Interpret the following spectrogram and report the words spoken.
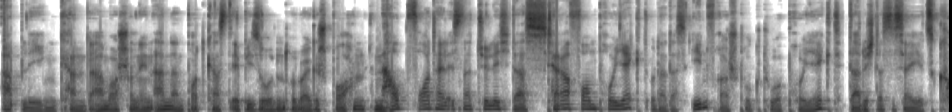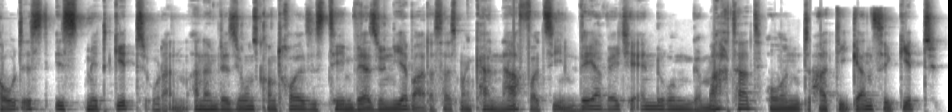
ablegen kann. Da haben wir auch schon in anderen Podcast-Episoden drüber gesprochen. Ein Hauptvorteil ist natürlich, das Terraform-Projekt oder das Infrastrukturprojekt, dadurch, dass es ja jetzt Code ist, ist mit Git oder einem anderen Versionskontrollsystem versionierbar. Das heißt, man kann nachvollziehen, wer welche Änderungen gemacht hat und hat die ganze Git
